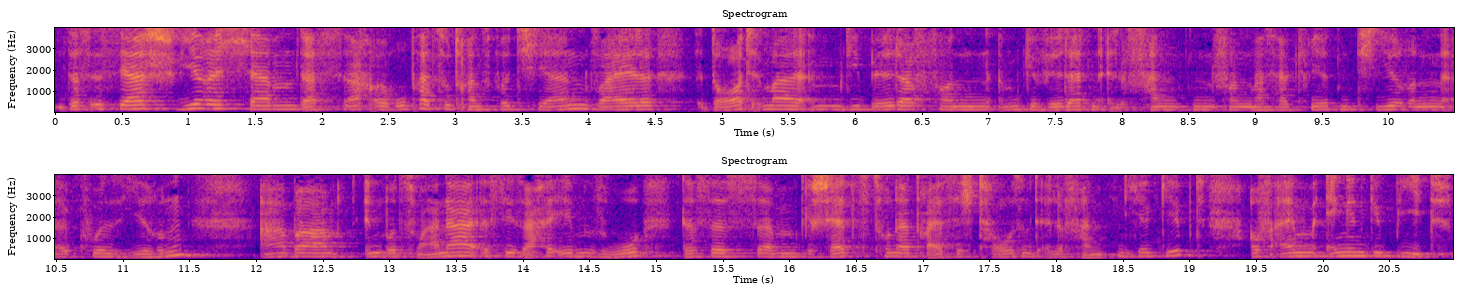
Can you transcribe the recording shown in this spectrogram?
Das ist sehr schwierig, ähm, das nach Europa zu transportieren, weil dort immer ähm, die Bilder von ähm, gewilderten Elefanten, von massakrierten Tieren äh, kursieren. Aber in Botswana ist die Sache eben so, dass es ähm, geschätzt 130.000 Elefanten hier gibt auf einem engen Gebiet.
